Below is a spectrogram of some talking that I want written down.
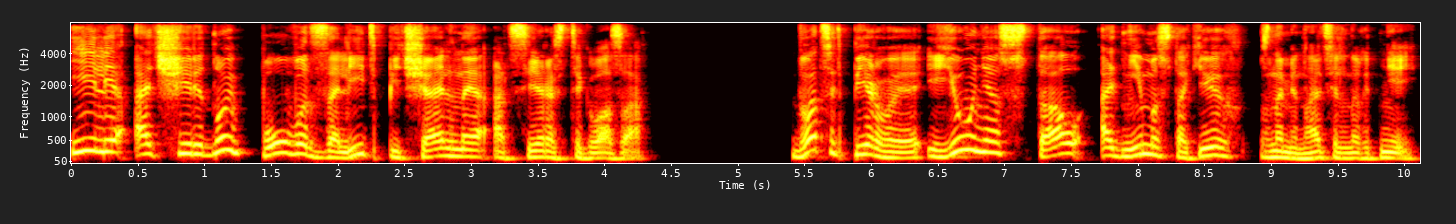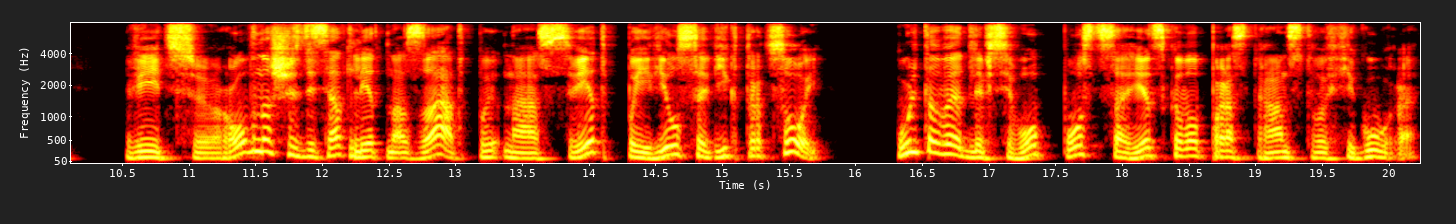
или очередной повод залить печальные от серости глаза. 21 июня стал одним из таких знаменательных дней. Ведь ровно 60 лет назад на свет появился Виктор Цой, культовая для всего постсоветского пространства фигура.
